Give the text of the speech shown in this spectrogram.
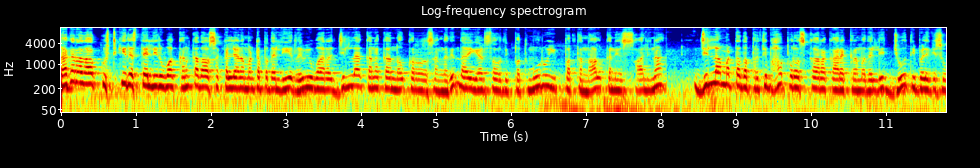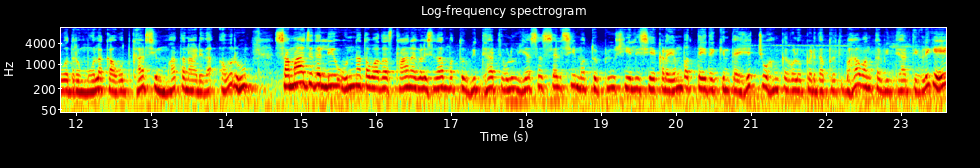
ನಗರದ ಕುಷ್ಟಗಿ ರಸ್ತೆಯಲ್ಲಿರುವ ಕನಕದಾಸ ಕಲ್ಯಾಣ ಮಂಟಪದಲ್ಲಿ ರವಿವಾರ ಜಿಲ್ಲಾ ಕನಕ ನೌಕರರ ಸಂಘದಿಂದ ಎರಡು ಸಾವಿರದ ಇಪ್ಪತ್ತ್ಮೂರು ಇಪ್ಪತ್ತ ನಾಲ್ಕನೇ ಸಾಲಿನ ಜಿಲ್ಲಾ ಮಟ್ಟದ ಪ್ರತಿಭಾ ಪುರಸ್ಕಾರ ಕಾರ್ಯಕ್ರಮದಲ್ಲಿ ಜ್ಯೋತಿ ಬೆಳಗಿಸುವುದರ ಮೂಲಕ ಉದ್ಘಾಟಿಸಿ ಮಾತನಾಡಿದ ಅವರು, ಸಮಾಜದಲ್ಲಿ ಉನ್ನತವಾದ ಸ್ಥಾನ ಗಳಿಸಿದ ಮತ್ತು ವಿದ್ಯಾರ್ಥಿಗಳು ಎಸ್ ಮತ್ತು ಪಿ ಯು ಸಿಯಲ್ಲಿ ಶೇಕಡ ಎಂಬತ್ತೈದಕ್ಕಿಂತ ಹೆಚ್ಚು ಅಂಕಗಳು ಪಡೆದ ಪ್ರತಿಭಾವಂತ ವಿದ್ಯಾರ್ಥಿಗಳಿಗೆ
